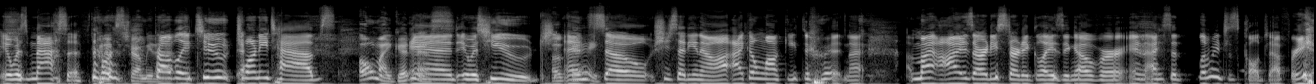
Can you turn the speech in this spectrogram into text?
it was massive. There was probably two, 20 tabs. Oh my goodness, and it was huge. Okay. And so she said, "You know, I, I can walk you through it." And I, my eyes already started glazing over, and I said, "Let me just call Jeffrey."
